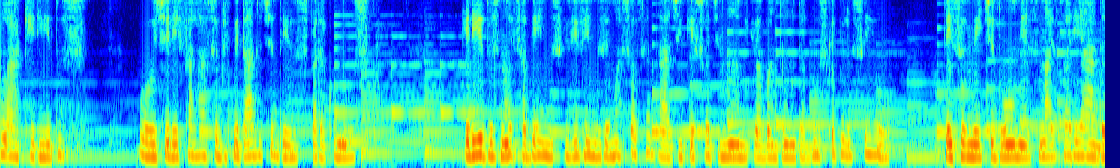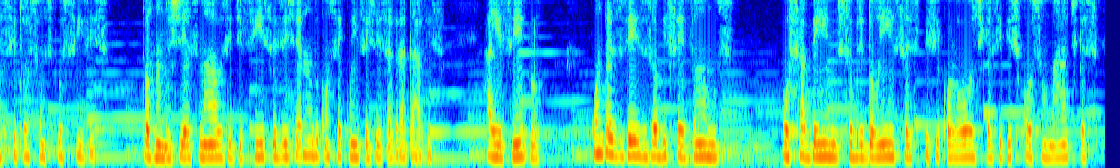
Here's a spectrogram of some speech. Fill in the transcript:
Olá, queridos. Hoje irei falar sobre o cuidado de Deus para conosco. Queridos, nós sabemos que vivemos em uma sociedade em que sua dinâmica e o abandono da busca pelo Senhor tem submetido o homem às mais variadas situações possíveis, tornando os dias maus e difíceis e gerando consequências desagradáveis. A exemplo, quantas vezes observamos ou sabemos sobre doenças psicológicas e psicossomáticas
